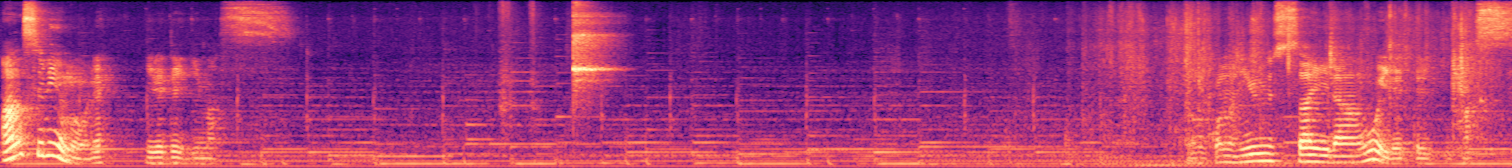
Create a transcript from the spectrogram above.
アンスリウムをね入れていきます。この乳菜卵を入れていきます。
